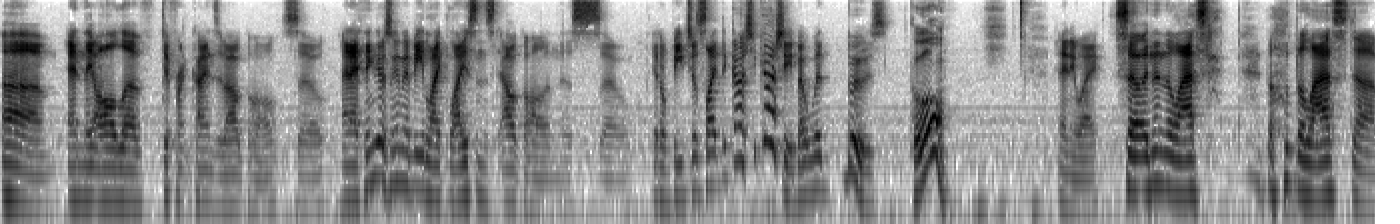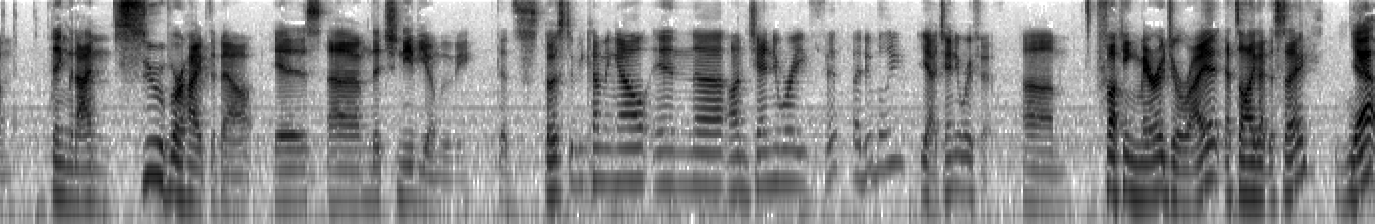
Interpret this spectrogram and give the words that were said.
Um, and they all love different kinds of alcohol. So, and I think there's going to be like licensed alcohol in this. So it'll be just like Dagashi Kashi, but with booze. Cool. Anyway, so and then the last, the, the last um, thing that I'm super hyped about is um, the Chunibyo movie that's supposed to be coming out in uh, on January 5th, I do believe. Yeah, January 5th. Um, fucking marriage or riot. That's all I got to say. Yeah,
